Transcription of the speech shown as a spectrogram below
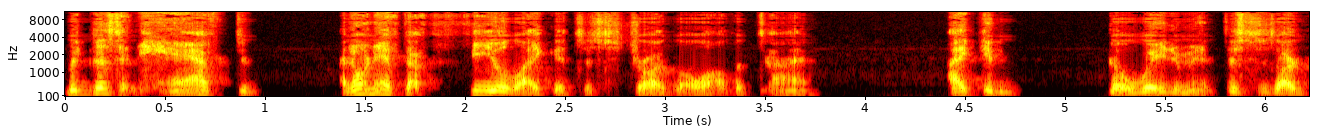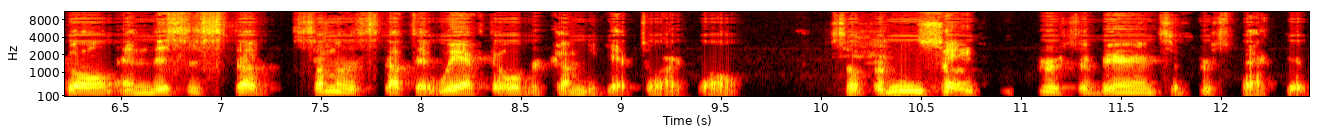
But it doesn't have to, I don't have to feel like it's a struggle all the time. I can go, wait a minute, this is our goal. And this is stuff, some of the stuff that we have to overcome to get to our goal. So for me, so, perseverance and perspective.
